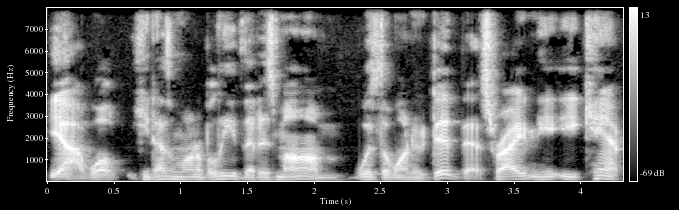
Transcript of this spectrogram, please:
yeah, well, he doesn't want to believe that his mom was the one who did this, right? And he, he can't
